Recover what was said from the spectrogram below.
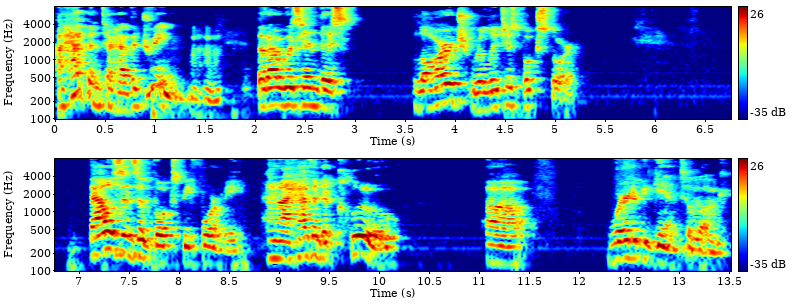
I happened to have a dream hmm that I was in this large religious bookstore, thousands of books before me, and I haven't a clue uh, where to begin to look.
